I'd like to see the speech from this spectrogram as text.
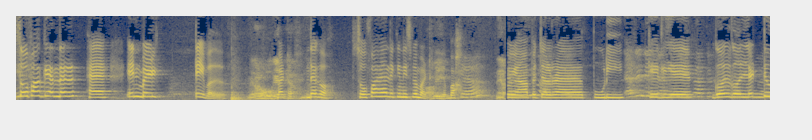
सोफा के अंदर है इनबिल्ट टेबल मेरा बैठो देखो सोफा है लेकिन इसमें बैठ रही है वाह तो यहाँ पे चल रहा है पूरी के लिए गोल गोल लड्डू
